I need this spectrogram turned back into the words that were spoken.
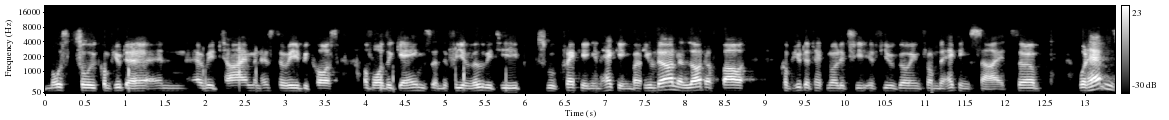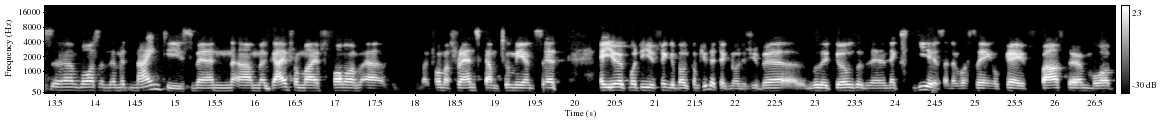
most sold computer in every time in history because of all the games and the free availability through cracking and hacking. But you learn a lot about computer technology if you're going from the hacking side. So what happens uh, was in the mid 90s when um, a guy from my former uh, my former friends come to me and said, "Hey Joerg, what do you think about computer technology? Where will it go in the next years?" And I was saying, "Okay, faster, more."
